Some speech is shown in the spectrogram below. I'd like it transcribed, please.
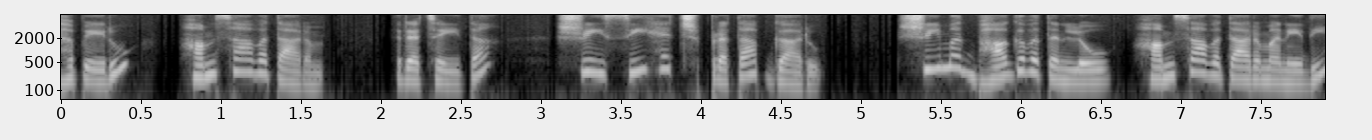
కథ పేరు హంసావతారం. రచయిత శ్రీ సిహెచ్ ప్రతాప్ గారు. శ్రీమద్భాగవతంలో హంసావతారం అనేది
